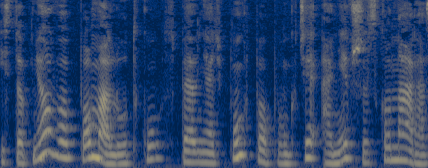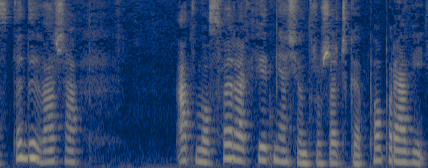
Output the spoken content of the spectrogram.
I stopniowo, pomalutku spełniać punkt po punkcie, a nie wszystko naraz. Wtedy wasza atmosfera kwietnia się troszeczkę poprawi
